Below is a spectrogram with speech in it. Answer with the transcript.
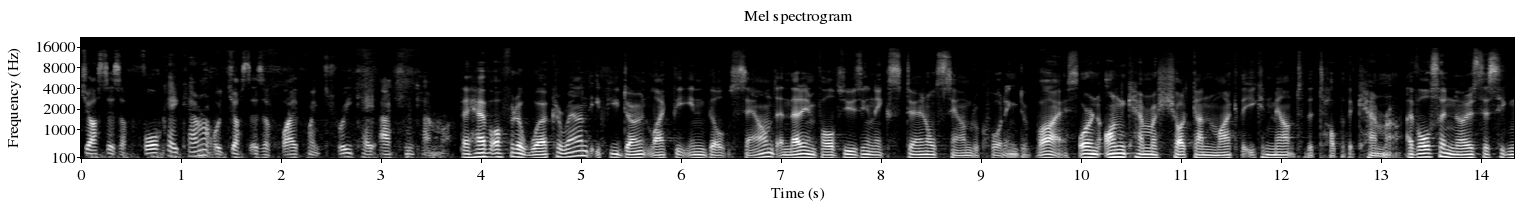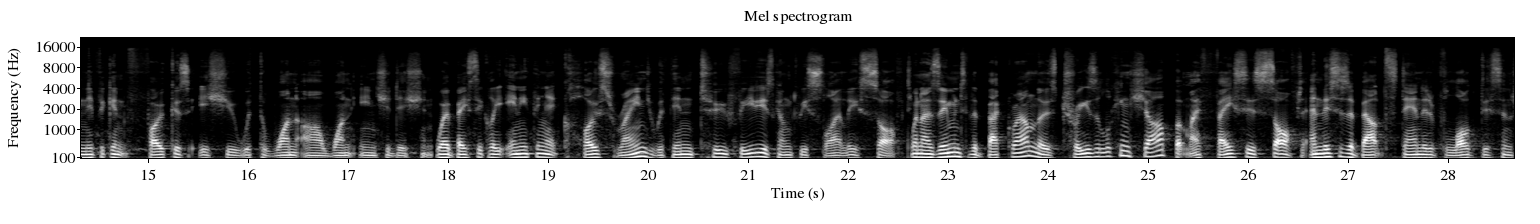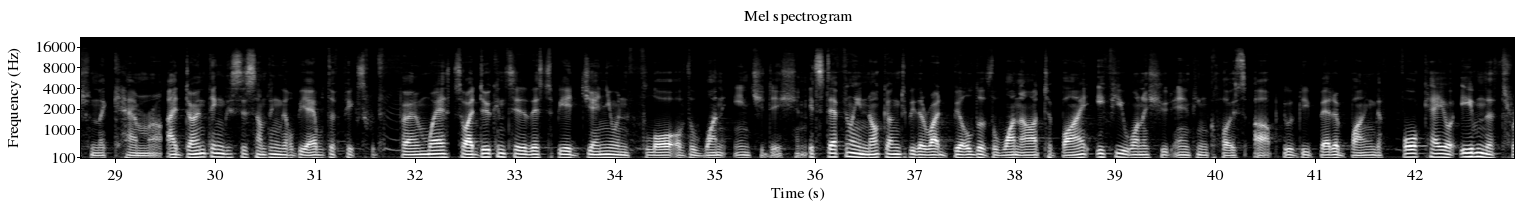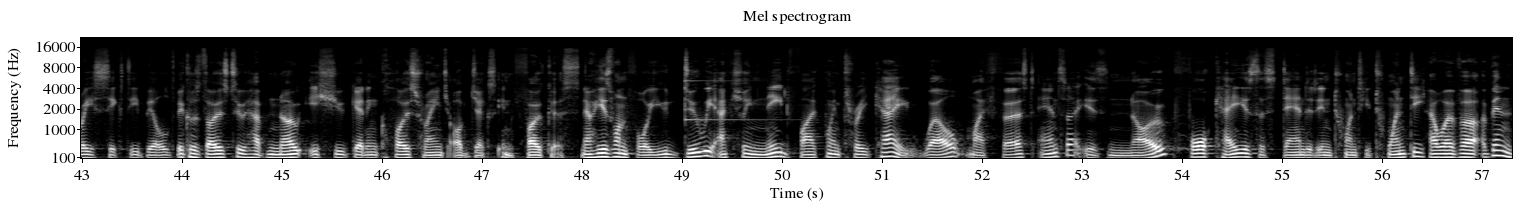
just as a 4K camera, or just as a 5.3K action camera. They have offered a workaround if you don't like the inbuilt sound, and that involves using an external sound recording device, or an on-camera shotgun mic that you can mount to the top of the camera. I've also noticed a significant focus issue with the 1R 1 inch edition, where basically anything at close range within 2 feet is going to be slightly soft. When I zoom into the background, those trees are looking sharp, but my face is soft, and this is about standard vlog distance from the camera. I don't think this is something they'll be able to fix with firmware, so I do consider this to be a genuine flaw of the 1 inch edition. It's definitely not going to be the right build of the 1R to buy if you want to shoot anything close up. It would be better buying the 4K or even the 360 build because those two have no issue getting close range objects in focus. Now here's one for you. Do we actually need 5.3K? Well, my first answer is no. 4K is the standard in 2020. However, I've been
